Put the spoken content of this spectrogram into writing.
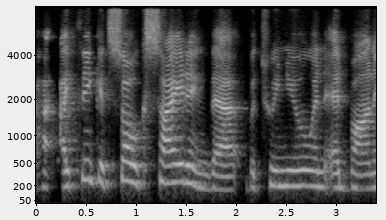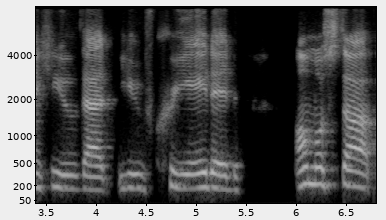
I, think it's so exciting that between you and ed Bonahue that you've created almost uh,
